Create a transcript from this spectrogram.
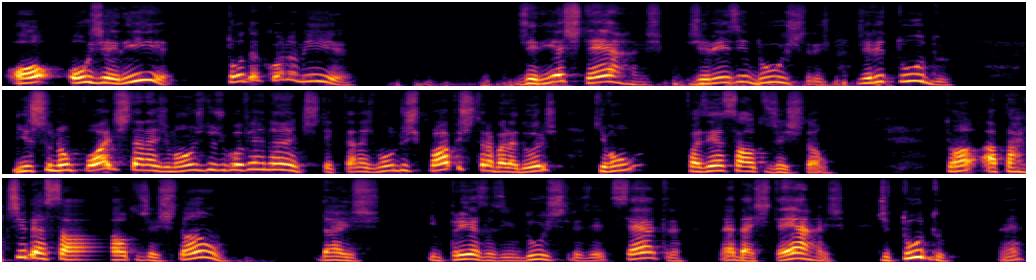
ou, ou gerir toda a economia, gerir as terras, gerir as indústrias, gerir tudo. Isso não pode estar nas mãos dos governantes, tem que estar nas mãos dos próprios trabalhadores que vão fazer essa autogestão. Então, a partir dessa autogestão das empresas, indústrias, etc., né, das terras, de tudo, né,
